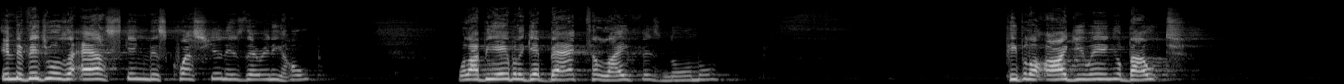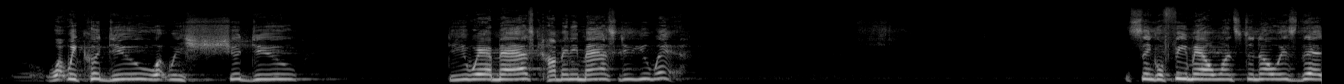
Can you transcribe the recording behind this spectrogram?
Individuals are asking this question Is there any hope? Will I be able to get back to life as normal? People are arguing about what we could do, what we should do. Do you wear a mask? How many masks do you wear? The single female wants to know Is there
